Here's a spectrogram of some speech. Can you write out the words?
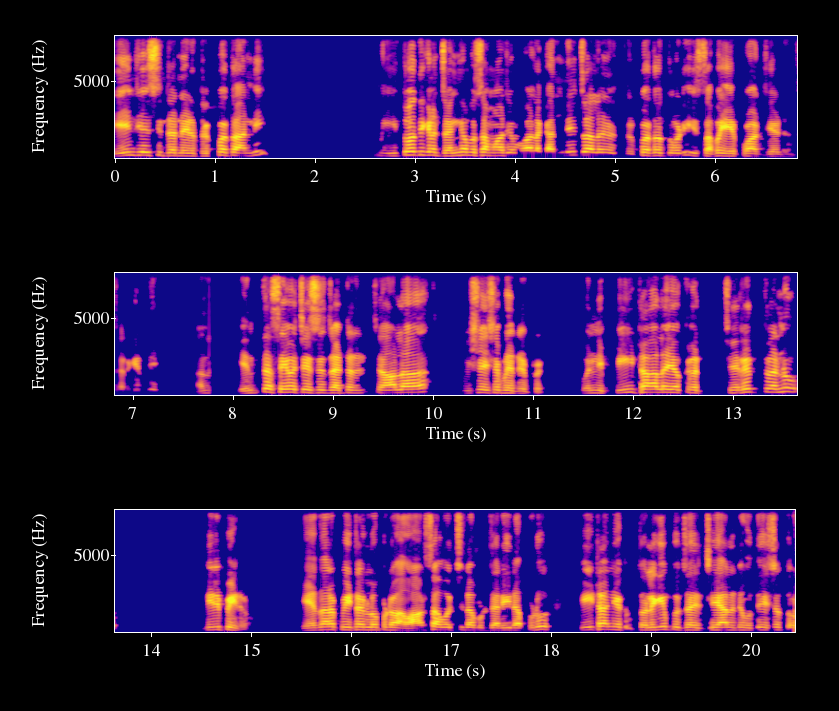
ఏం చేసిండనే దృక్పథాన్ని ఇతోదిగా జంగమ సమాజం వాళ్ళకి అందించాలనే దృక్పథంతో ఈ సభ ఏర్పాటు చేయడం జరిగింది. ఎంత సేవ చేసిందంటే చాలా విశేషమైనటువంటి కొన్ని పీఠాల యొక్క చరిత్రను నిలిపాడు కేదార పీఠం లోపల వారసా వచ్చినప్పుడు జరిగినప్పుడు పీఠాన్ని యొక్క తొలగింపు చేయాలనే ఉద్దేశంతో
